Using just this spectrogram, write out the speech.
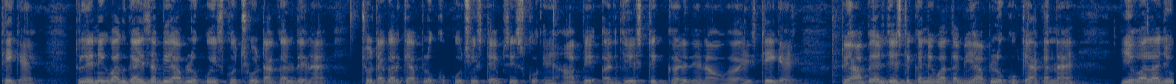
ठीक है? तो लेने के बाद गाइस अभी आप लोग को इसको छोटा कर देना है। छोटा करके आप लोग को कुछ इस टाइप से इसको यहाँ पे एडजस्ट कर देना होगा गाइस ठीक है? तो यहाँ पे एडजस्ट करने के बाद अभी आप लोग को क्या करना है? ये वाला जो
